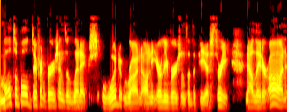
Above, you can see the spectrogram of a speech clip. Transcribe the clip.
multiple different versions of Linux would run on the early versions of the PS3. Now, later on,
